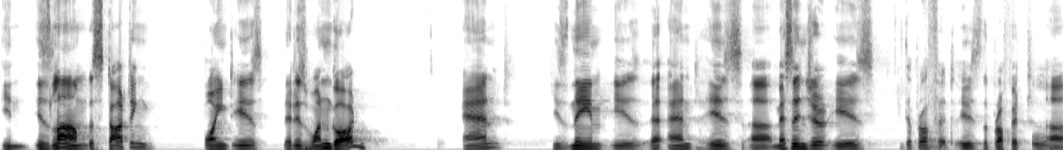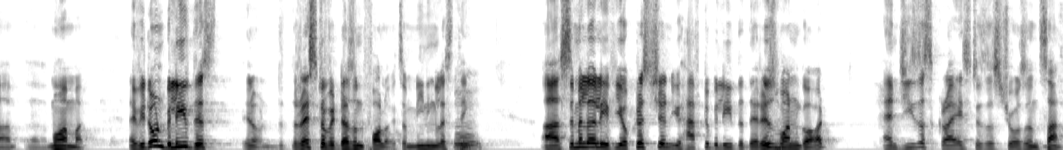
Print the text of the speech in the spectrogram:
in Islam, the starting point is there is one God, and his name is uh, and his uh, messenger is the prophet uh, is the prophet mm. Uh, Muhammad. Now, if you don't believe this, you know the rest of it doesn't follow. It's a meaningless thing. Mm. Uh, similarly, if you're Christian, you have to believe that there is one God, and Jesus Christ is His chosen Son.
